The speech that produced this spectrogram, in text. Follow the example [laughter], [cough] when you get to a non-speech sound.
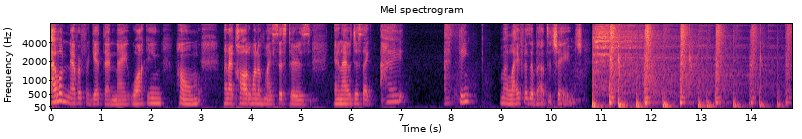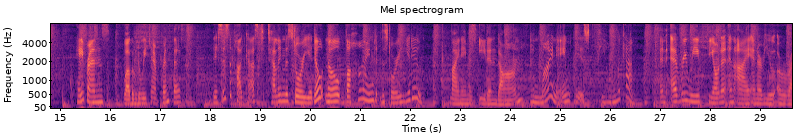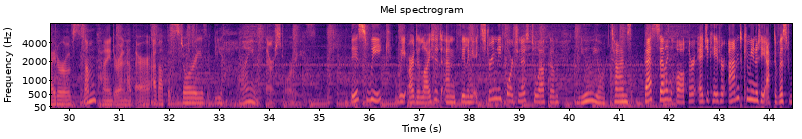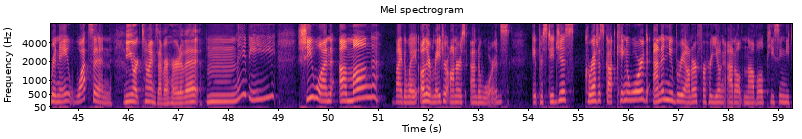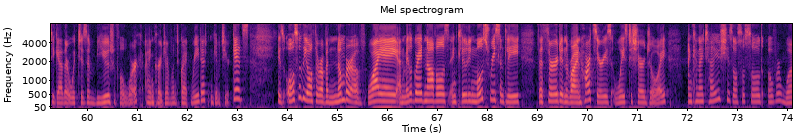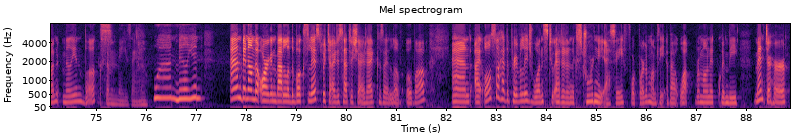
I will never forget that night walking home and I called one of my sisters and I was just like, I I think my life is about to change. Hey friends, welcome to We Can't Print This. This is the podcast telling the story you don't know behind the story you do. My name is Eden Dawn. And my name is Fiona McCann. And every week, Fiona and I interview a writer of some kind or another about the stories behind their stories. This week, we are delighted and feeling extremely fortunate to welcome New York Times best-selling author, educator, and community activist Renee Watson. New York Times, ever heard of it? Mm, maybe. She won, among, by the way, other major honors and awards, a prestigious Coretta Scott King Award and a Newbery Honor for her young adult novel, Piecing Me Together, which is a beautiful work. I encourage everyone to go out and read it and give it to your kids is also the author of a number of YA and middle grade novels, including most recently the third in the Ryan Hart series, Ways to Share Joy. And can I tell you, she's also sold over 1 million books. It's amazing. 1 million. And been on the Oregon Battle of the Books list, which I just had to shout out because I love OBOB. And I also had the privilege once to edit an extraordinary essay for Portland Monthly about what Ramona Quimby meant to her.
